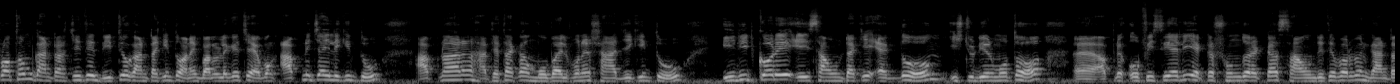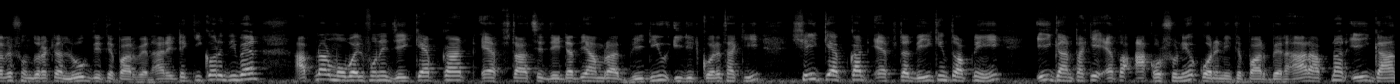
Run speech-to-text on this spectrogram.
প্রথম গানটার চেয়ে দ্বিতীয় গানটা কিন্তু অনেক ভালো লেগেছে এবং আপনি চাইলে কিন্তু আপনার হাতে থাকা মোবাইল ফোনের সাহায্যে কিন্তু এডিট করে এই সাউন্ডটাকে একদম স্টুডিওর মতো আপনি অফিসিয়ালি একটা সুন্দর একটা সাউন্ড দিতে পারবেন গানটারে সুন্দর একটা লুক দিতে পারবেন। আর এটা কি করে দিবেন? আপনার মোবাইল ফোনে যেই ক্যাপকাট অ্যাপসটা আছে যেটা দিয়ে আমরা ভিডিও এডিট করে থাকি, সেই ক্যাপকাট অ্যাপসটা দিয়েই কিন্তু আপনি এই গানটাকে এত আকর্ষণীয় করে নিতে পারবেন। আর আপনার এই গান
